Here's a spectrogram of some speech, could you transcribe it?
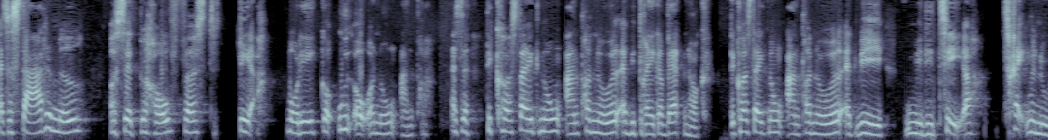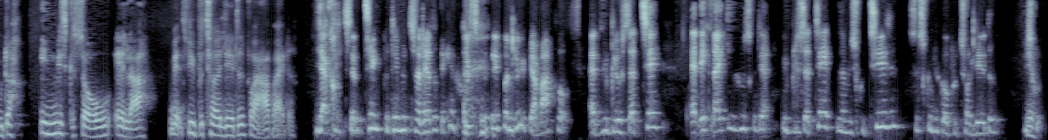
Altså starte med at sætte behov først der, hvor det ikke går ud over nogen andre. Altså, det koster ikke nogen andre noget, at vi drikker vand nok. Det koster ikke nogen andre noget, at vi mediterer tre minutter, inden vi skal sove, eller mens vi er på toilettet på arbejdet. Jeg kom til at tænke på det med toilettet. Det kan jeg huske, det forløb, jeg var på. At vi blev sat til, at det ikke rigtigt husker det, vi blev sat til, når vi skulle tisse, så skulle vi gå på toilettet. Vi ja. skulle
